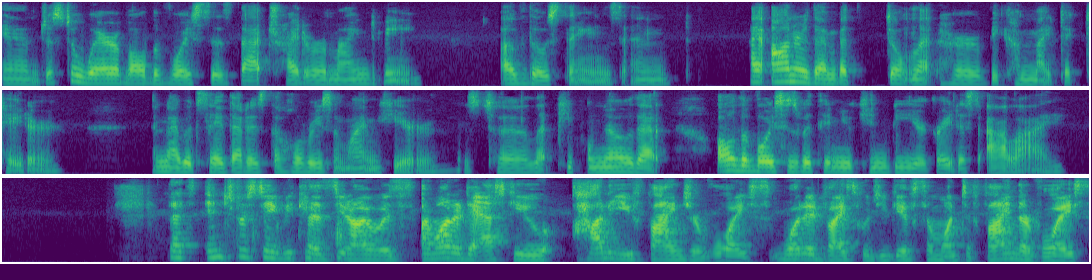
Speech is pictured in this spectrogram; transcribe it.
and just aware of all the voices that try to remind me of those things and I honor them, but don't let her become my dictator. And I would say that is the whole reason why I'm here, is to let people know that all the voices within you can be your greatest ally. That's interesting because you know I was I wanted to ask you how do you find your voice? What advice would you give someone to find their voice?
